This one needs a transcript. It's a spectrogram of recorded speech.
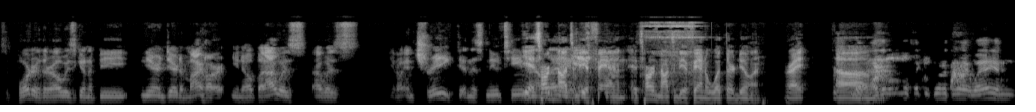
supporter. They're always going to be near and dear to my heart, you know. But I was I was you know intrigued in this new team. Yeah, it's hard not to be a fan. It's hard not to be a fan of what they're doing, right? Sure. Um, I think it looks like they're doing it the right way, and,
